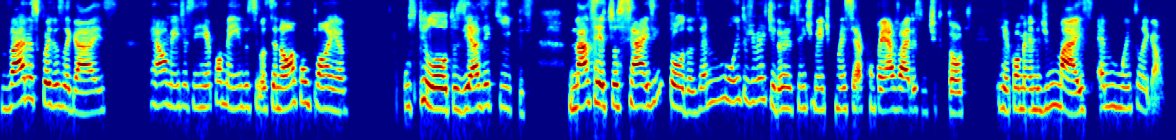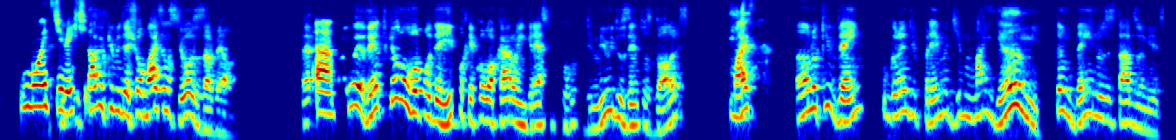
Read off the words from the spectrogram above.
Várias coisas legais. Realmente, assim, recomendo. Se você não acompanha os pilotos e as equipes nas redes sociais, em todas, é muito divertido. Eu recentemente comecei a acompanhar vários no TikTok e recomendo demais. É muito legal, muito divertido. E sabe o que me deixou mais ansioso, Isabela? É ah. um evento que eu não vou poder ir, porque colocaram o ingresso de 1.200 dólares, mas ano que vem o Grande Prêmio de Miami, também nos Estados Unidos.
